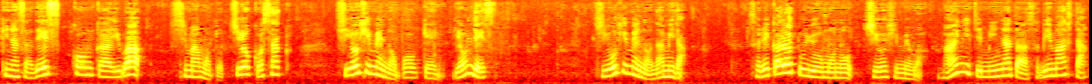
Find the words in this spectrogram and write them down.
きなさです。今回は島本千代子作、千代姫の冒険4です。千代姫の涙。それからというもの、千代姫は毎日みんなと遊びました。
